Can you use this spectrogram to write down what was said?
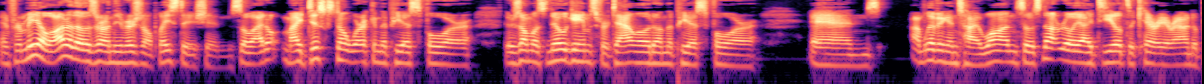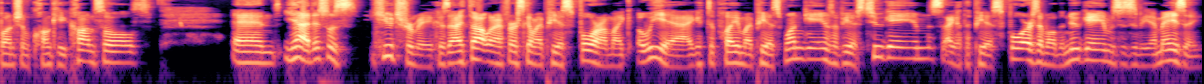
And for me, a lot of those are on the original PlayStation. So I don't, my discs don't work in the PS4. There's almost no games for download on the PS4. And I'm living in Taiwan, so it's not really ideal to carry around a bunch of clunky consoles. And yeah, this was huge for me because I thought when I first got my PS4, I'm like, oh yeah, I get to play my PS1 games, my PS2 games. I got the PS4s, I have all the new games. This is gonna be amazing.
